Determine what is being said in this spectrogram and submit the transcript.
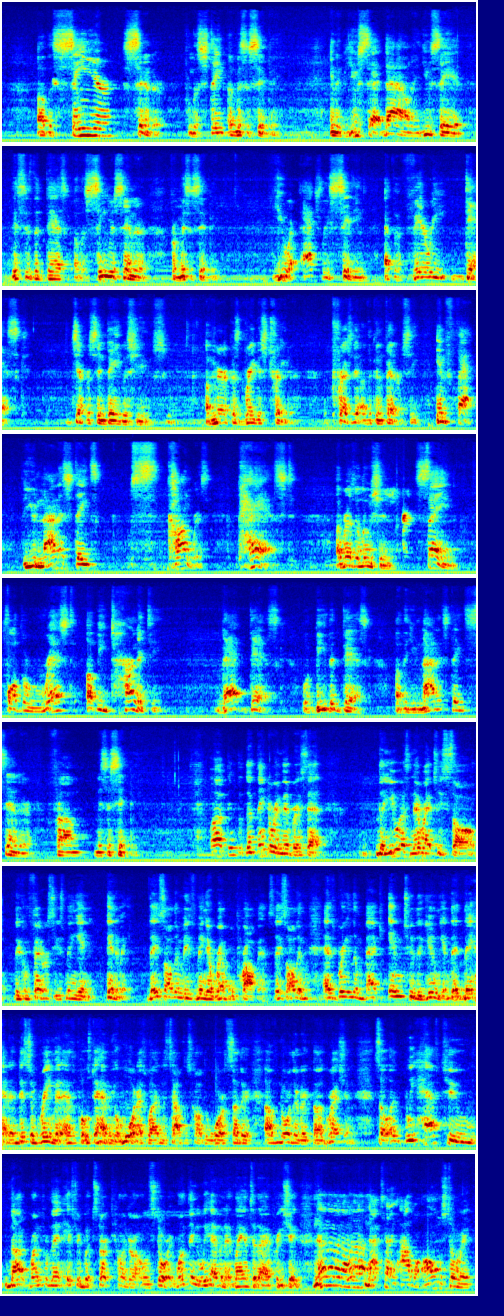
of the senior senator from the state of Mississippi, and if you sat down and you said, This is the desk of the senior senator from Mississippi, you are actually sitting at the very desk Jefferson Davis used, America's greatest traitor, the president of the Confederacy. In fact, the United States Congress passed a resolution saying for the rest of eternity, that desk will be the desk of the United States Senator from Mississippi. Well, I think the- the thing to remember is that the U.S. never actually saw the Confederacy as being an enemy. They saw them as being a rebel province. They saw them as bringing them back into the Union. That they had a disagreement as opposed to having a war. That's why in the South it's called the War of Southern of Northern Aggression. So uh, we have to not run from that history, but start telling our own story. One thing that we have in Atlanta that I appreciate No, no, no, no, no, no, not telling our own story,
